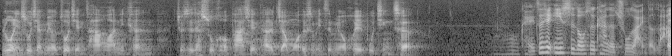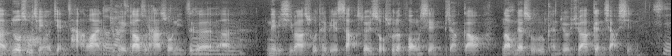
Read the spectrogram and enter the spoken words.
如果你术前没有做检查的话，你可能就是在术后发现他的角膜为什么一直没有恢复清澈。OK，这些医师都是看得出来的啦。呃，如果术前有检查的话，你就可以告诉他说你这个呃嗯内皮细胞数特别少，所以手术的风险比较高。那我们在手术可能就需要更小心。是，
